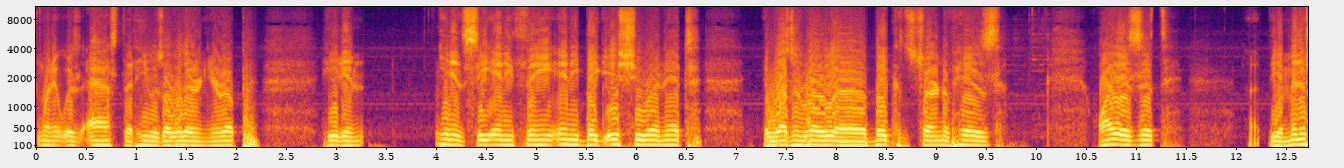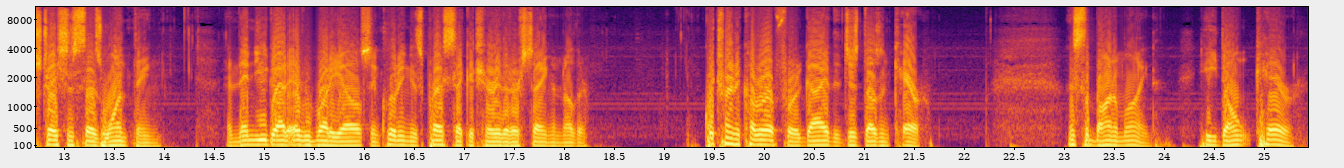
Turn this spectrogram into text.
when it was asked that he was over there in Europe, he didn't he didn't see anything, any big issue in it. It wasn't really a big concern of his. Why is it uh, the administration says one thing, and then you got everybody else, including his press secretary, that are saying another? Quit trying to cover up for a guy that just doesn't care. That's the bottom line. He don't care.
